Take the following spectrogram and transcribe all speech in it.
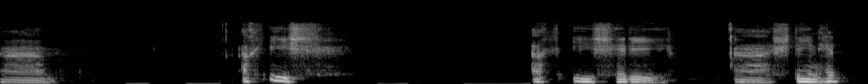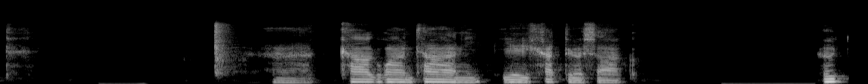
um, ach is ach is hií uh, steen het uh, kagwaantaan je chatúach hut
